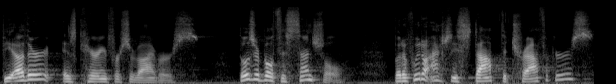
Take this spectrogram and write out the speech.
The other is caring for survivors. Those are both essential, but if we don't actually stop the traffickers,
